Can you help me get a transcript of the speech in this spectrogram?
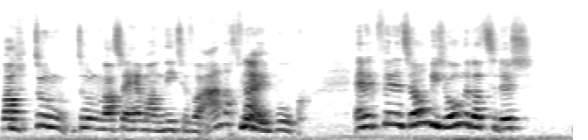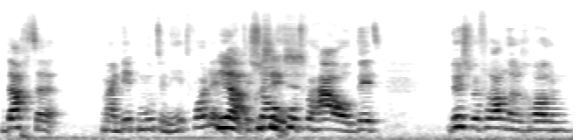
Want toen, toen was er helemaal niet zoveel aandacht voor Nee. dit boek. En ik vind het zo bijzonder dat ze dus dachten, maar dit moet een hit worden. Ja, dit is zo'n goed verhaal. Dit, dus we veranderen gewoon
